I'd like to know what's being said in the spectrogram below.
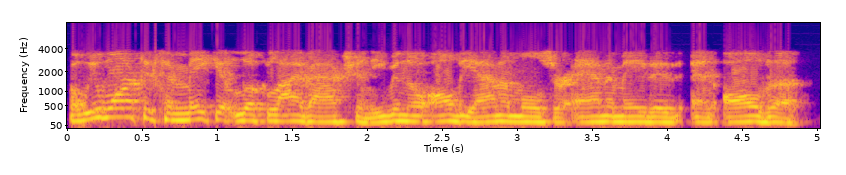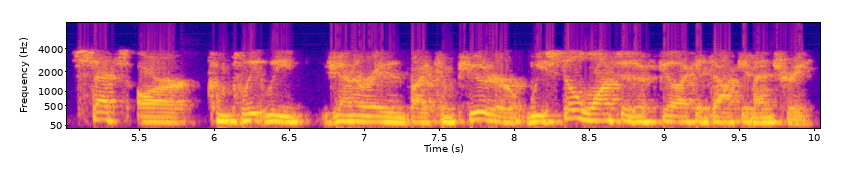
but we wanted to make it look live action, even though all the animals are animated and all the sets are completely generated by computer. We still wanted to feel like a documentary,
